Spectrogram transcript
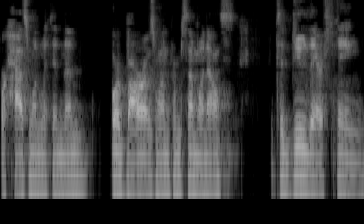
or has one within them or borrows one from someone else to do their thing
